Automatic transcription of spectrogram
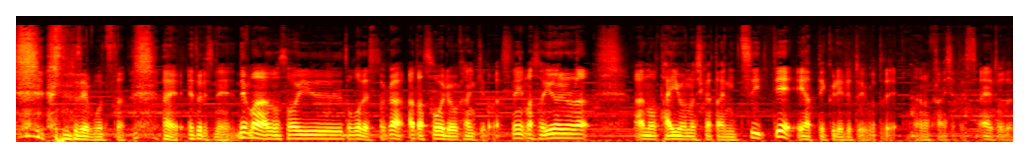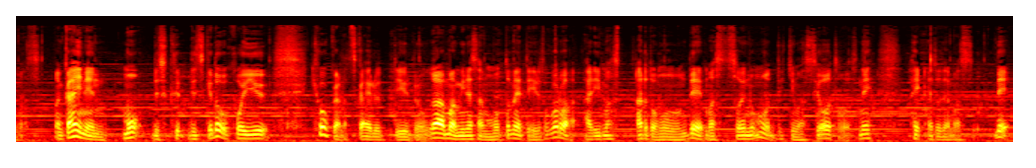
すいません、もちさん。はい。えっとですね。で、まあ、あの、そういうとこですとか、あとは送料関係とかですね。まあ、そういろいろな、あの、対応の仕方についてやってくれるということで、あの、感謝です。ありがとうございます。まあ、概念もですですけど、こういう今日から使えるっていうのが、まあ、皆さん求めているところはあります、あると思うので、まあ、そういうのもできますよ、とですね。はい、ありがとうございます。で、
